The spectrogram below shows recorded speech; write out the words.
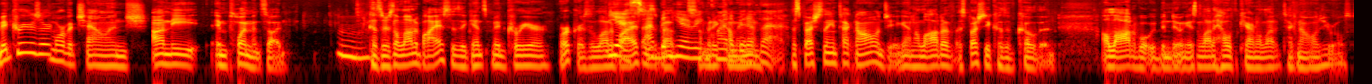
Mid careers are more of a challenge on the employment side. Because there's a lot of biases against mid-career workers, a lot of. Yes, biases I've been about hearing somebody quite a coming bit in, of that. especially in technology. Again, a lot of, especially because of COVID, a lot of what we've been doing is a lot of healthcare and a lot of technology roles.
